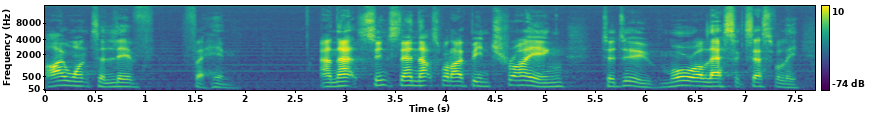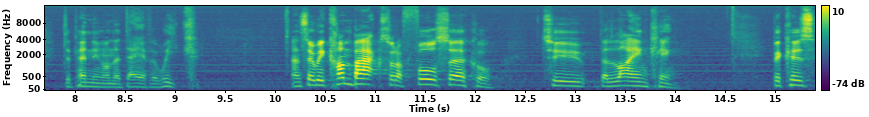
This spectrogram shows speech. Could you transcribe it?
I want to live for him. And that since then that's what I've been trying to do, more or less successfully, depending on the day of the week. And so we come back sort of full circle to the Lion King. Because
